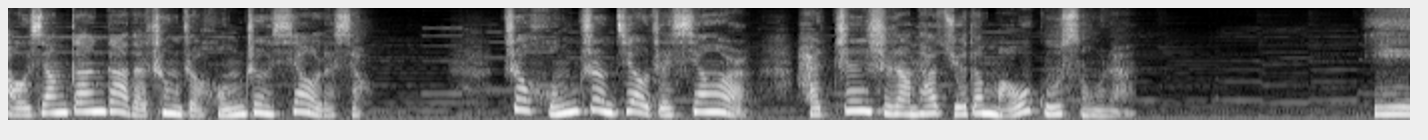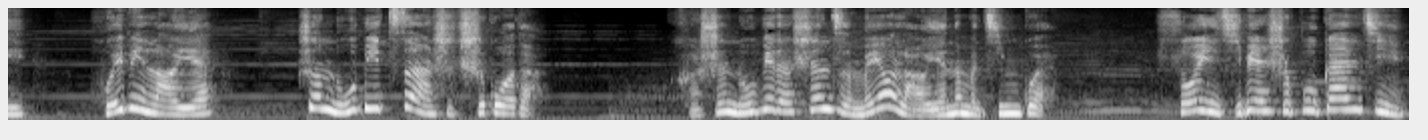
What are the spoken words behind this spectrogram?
郝香尴尬的冲着洪正笑了笑，这洪正叫着香儿，还真是让他觉得毛骨悚然。咦，回禀老爷，这奴婢自然是吃过的，可是奴婢的身子没有老爷那么金贵，所以即便是不干净，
